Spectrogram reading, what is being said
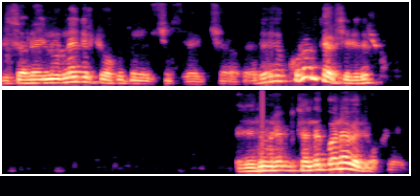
Risale-i Nur nedir ki okuduğunuz için içeri atar? Dedi Kur'an tefsiridir. E dedim öyle bir tane de bana ver okuyayım.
